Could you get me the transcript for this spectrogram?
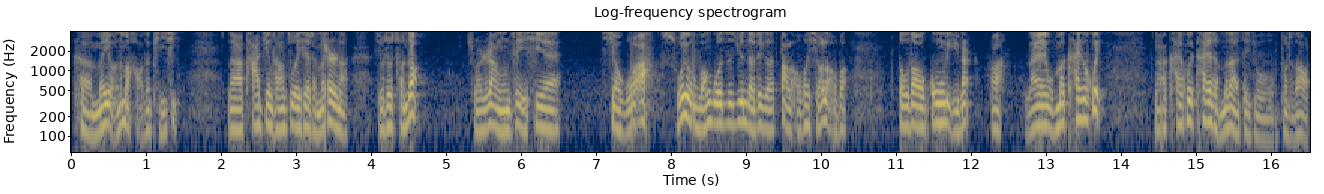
可没有那么好的脾气。那他经常做一些什么事呢？就是传诏，说让这些小国啊，所有亡国之君的这个大老婆、小老婆，都到宫里边。啊，来，我们开个会。那，开会开什么呢？这就不知道了。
